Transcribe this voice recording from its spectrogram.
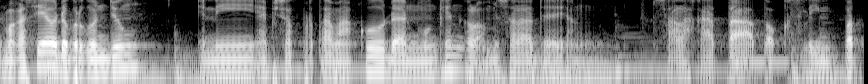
terima kasih ya udah berkunjung. Ini episode pertamaku dan mungkin kalau misalnya ada yang salah kata atau keselimpet,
